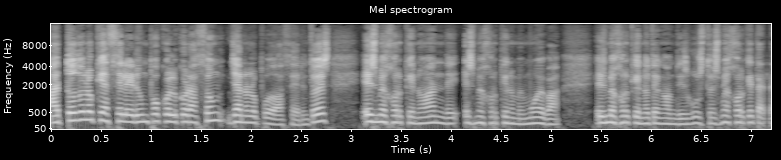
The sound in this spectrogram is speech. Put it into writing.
a todo lo que acelere un poco el corazón, ya no lo puedo hacer. Entonces, es mejor que no ande, es mejor que no me mueva, es mejor que no tenga un disgusto, es mejor que tal.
